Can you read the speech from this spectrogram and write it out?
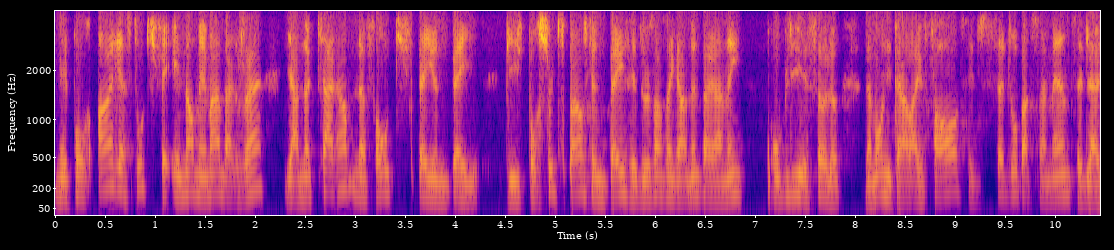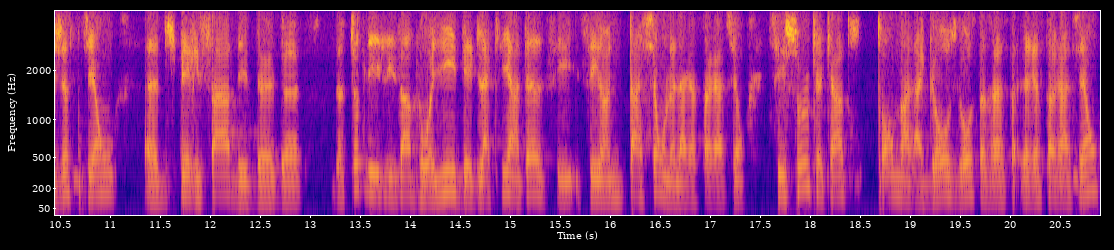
Mais pour un resto qui fait énormément d'argent, il y en a 49 autres qui se payent une paye. Puis pour ceux qui pensent qu'une paye, c'est 250 000 par année, oubliez ça. Là. Le monde, il travaille fort, c'est du 7 jours par semaine, c'est de la gestion euh, du périssable, de, de, de, de tous les, employés, de, la clientèle. C'est une passion, là, la restauration. C'est sûr que quand tu tombes dans la grosse, grosse restauration,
